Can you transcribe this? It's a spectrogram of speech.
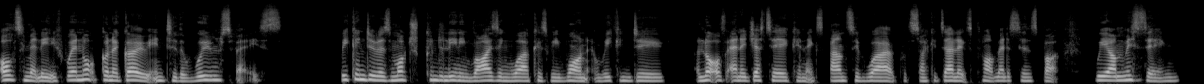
ultimately, if we're not going to go into the womb space, we can do as much Kundalini rising work as we want, and we can do a lot of energetic and expansive work with psychedelics, plant medicines, but we are missing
